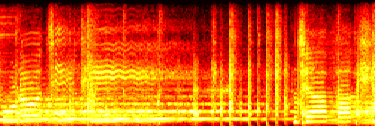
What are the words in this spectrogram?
পুরো চিঠি। যা পাখি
